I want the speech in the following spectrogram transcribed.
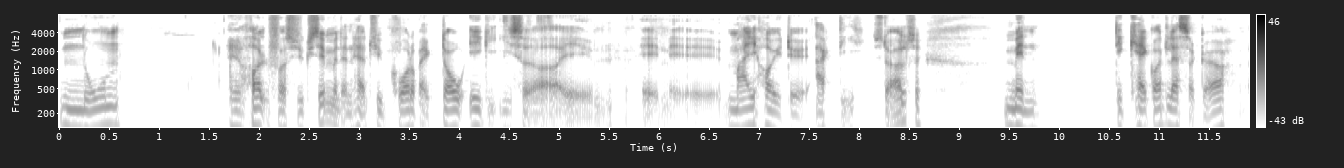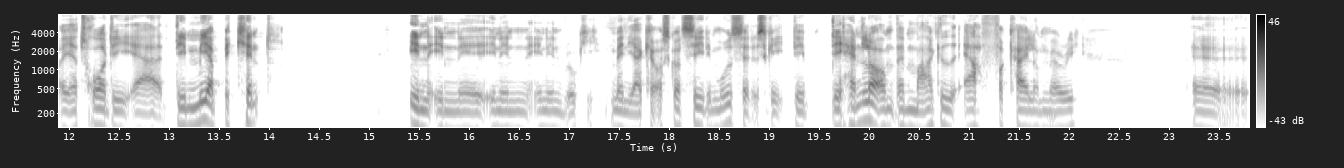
nogen øh, hold for succes med den her type quarterback, dog ikke i så øh, øh, øh, mig-højde-agtig størrelse, men det kan godt lade sig gøre, og jeg tror, det er, det er mere bekendt end, end, øh, end, end, end en rookie. Men jeg kan også godt se det modsatte ske. Det, det handler om, hvad markedet er for Kyler Murray, øh,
